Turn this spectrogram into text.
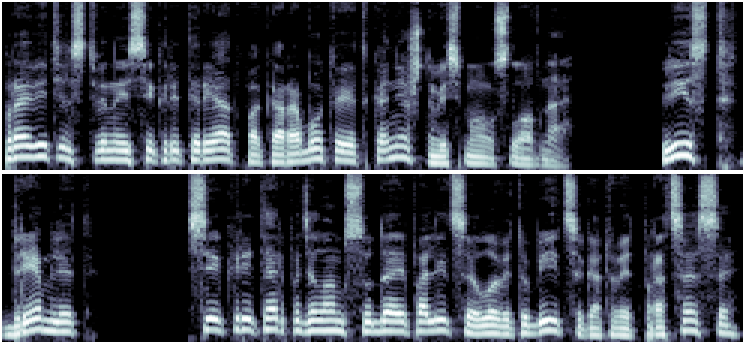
правительственный секретариат пока работает, конечно, весьма условно. Вист дремлет, секретарь по делам суда и полиции ловит убийцы, готовит процессы,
